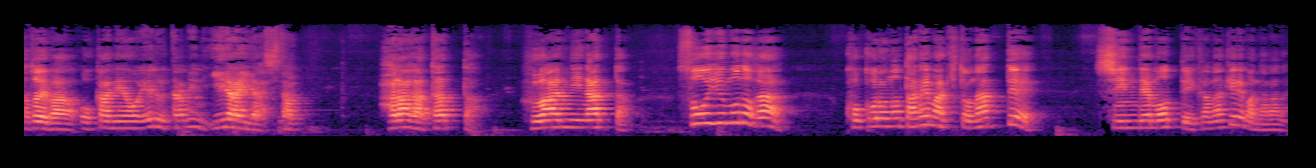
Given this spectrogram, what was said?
例えばお金を得るためにイライラした。腹が立った。不安になった。そういうものが心の種まきとなって死んで持っていかなければならない。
